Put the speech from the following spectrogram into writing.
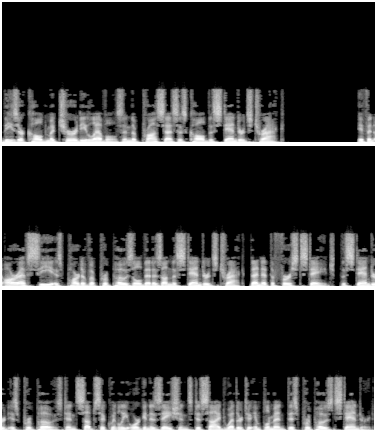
These are called maturity levels and the process is called the standards track. If an RFC is part of a proposal that is on the standards track, then at the first stage, the standard is proposed and subsequently organizations decide whether to implement this proposed standard.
